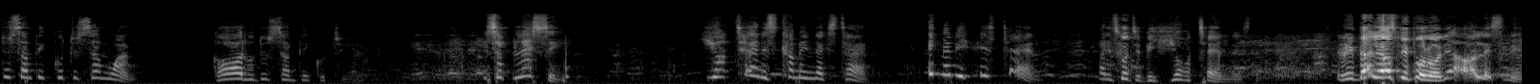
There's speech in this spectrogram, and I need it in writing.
Do something good to someone. God will do something good to you. It's a blessing. Your turn is coming next time. It may be his turn, but it's going to be your turn next time. Rebellious people, oh, they are all listening.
